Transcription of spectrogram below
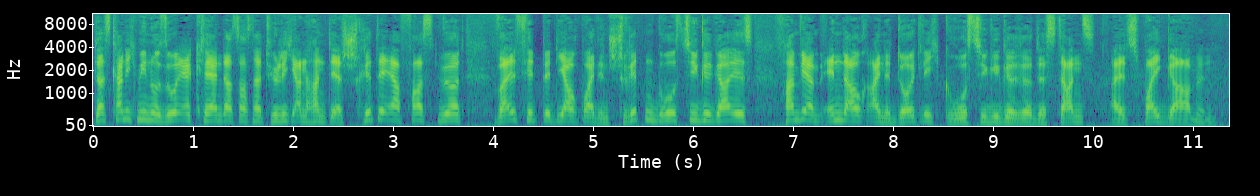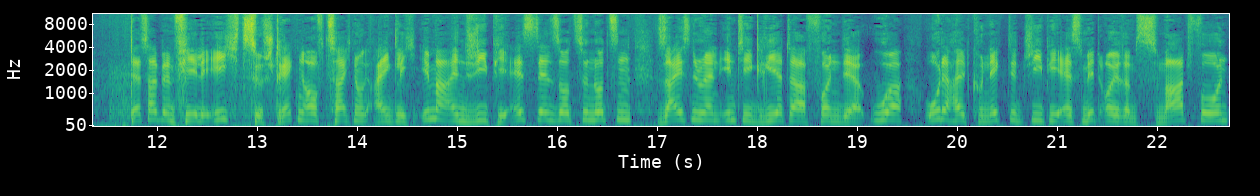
Das kann ich mir nur so erklären, dass das natürlich anhand der Schritte erfasst wird, weil Fitbit ja auch bei den Schritten großzügiger ist, haben wir am Ende auch eine deutlich großzügigere Distanz als bei Garmin. Deshalb empfehle ich zur Streckenaufzeichnung eigentlich immer einen GPS-Sensor zu nutzen, sei es nun ein integrierter von der Uhr oder halt Connected GPS mit eurem Smartphone.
